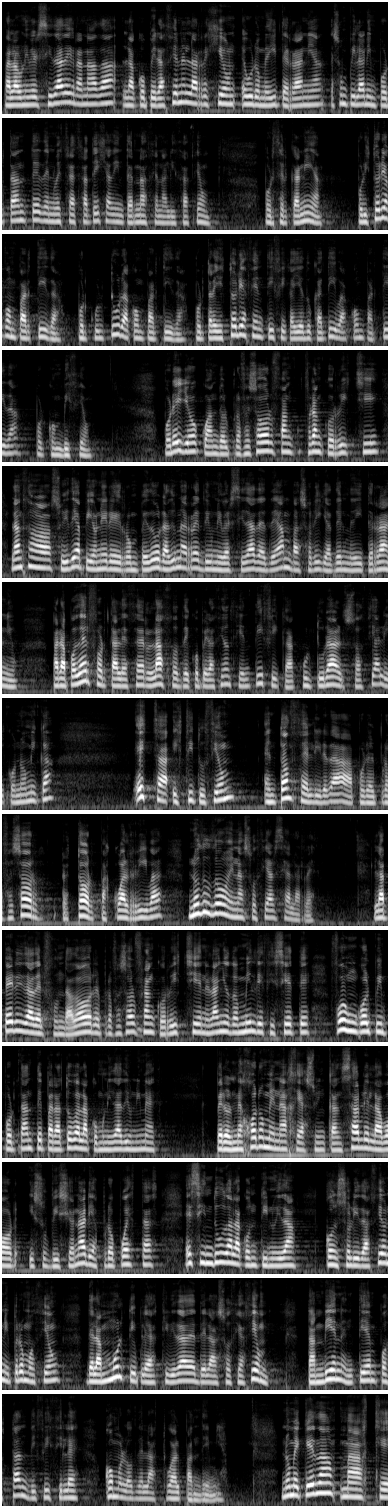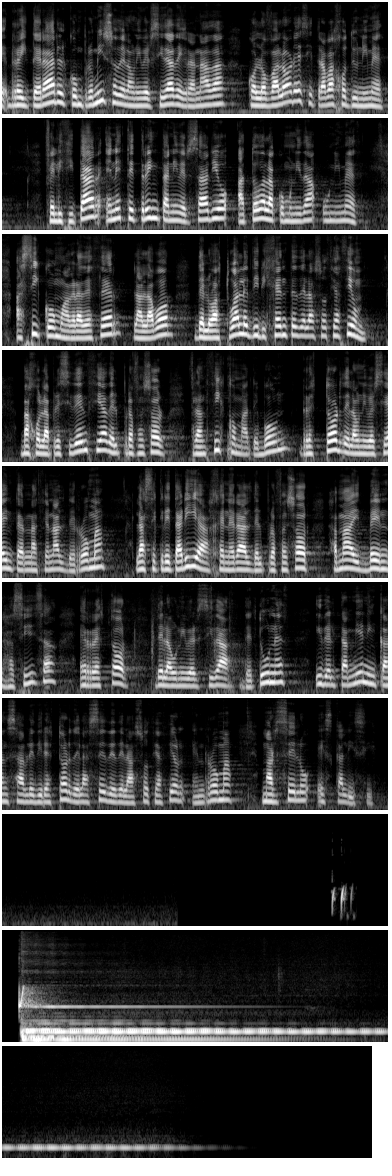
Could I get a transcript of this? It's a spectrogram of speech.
Para la Universidad de Granada, la cooperación en la región euromediterránea es un pilar importante de nuestra estrategia de internacionalización, por cercanía, por historia compartida, por cultura compartida, por trayectoria científica y educativa compartida, por convicción. Por ello, cuando el profesor Franco Ricci lanza su idea pionera y rompedora de una red de universidades de ambas orillas del Mediterráneo para poder fortalecer lazos de cooperación científica, cultural, social y económica, esta institución, entonces liderada por el profesor rector Pascual Rivas, no dudó en asociarse a la red. La pérdida del fundador, el profesor Franco Ricci, en el año 2017 fue un golpe importante para toda la comunidad de UNIMED, pero el mejor homenaje a su incansable labor y sus visionarias propuestas es sin duda la continuidad, consolidación y promoción de las múltiples actividades de la asociación, también en tiempos tan difíciles como los de la actual pandemia. No me queda más que reiterar el compromiso de la Universidad de Granada con los valores y trabajos de UNIMED, felicitar en este 30 aniversario a toda la comunidad UNIMED, así como agradecer la labor de los actuales dirigentes de la asociación, bajo la presidencia del profesor Francisco Matebón, rector de la Universidad Internacional de Roma, la Secretaría General del profesor Hamid Ben Hassisa, el rector de la Universidad de Túnez y del también incansable director de la sede de la asociación en Roma, Marcelo Escalisi.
